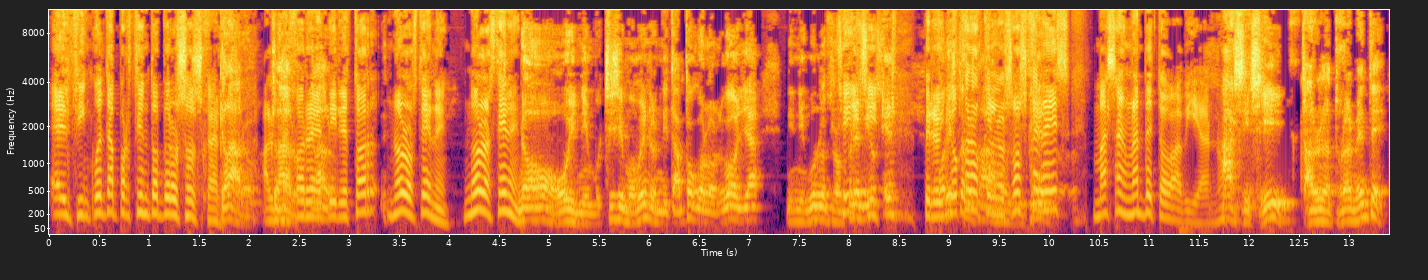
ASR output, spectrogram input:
el 50% de los Oscars, claro, a lo mejor el director no los tiene, no los tienen. No, uy, ni muchísimo menos, ni tampoco los Goya, ni ningún otro premio. pero yo creo que en los Oscars es más sangrante todavía, ¿no? Ah, sí, sí, claro, naturalmente.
